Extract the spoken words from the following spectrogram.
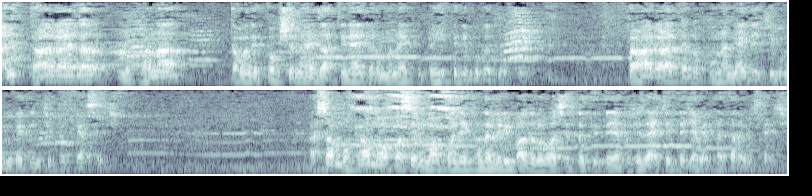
आणि तळागाळ्यातल्या लोकांना त्यामध्ये पक्ष नाही जाती नाही धर्म नाही कुठेही कधी बघत नव्हते. तळागाळातल्या लोकांना न्याय द्यायची भूमिका त्यांची पक्की असायची. अशा मोठा मॉप असेल मॉपमध्ये एखादा गरीब बाजूला असेल तर ते त्याच्यापाशी जायचे त्याच्या व्यथा त्याला विसरायची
